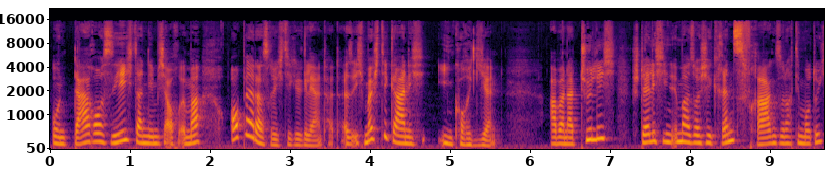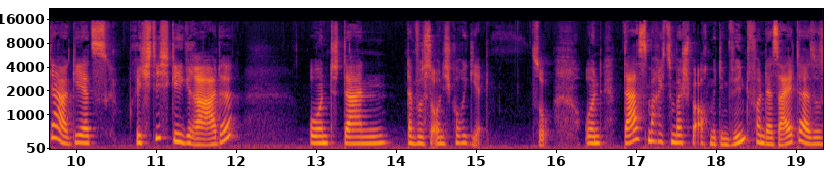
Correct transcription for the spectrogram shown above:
Und daraus sehe ich dann nämlich auch immer, ob er das Richtige gelernt hat. Also ich möchte gar nicht ihn korrigieren. Aber natürlich stelle ich ihm immer solche Grenzfragen, so nach dem Motto, ja, geh jetzt richtig, geh gerade und dann, dann wirst du auch nicht korrigiert. So. Und das mache ich zum Beispiel auch mit dem Wind von der Seite, also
